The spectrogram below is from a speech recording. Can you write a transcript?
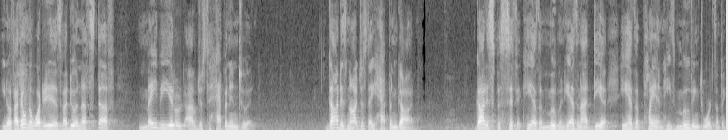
you know, if I don't know what it is, if I do enough stuff, maybe it'll, I'll just happen into it. God is not just a happen God. God is specific. He has a movement. He has an idea. He has a plan. He's moving towards something.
